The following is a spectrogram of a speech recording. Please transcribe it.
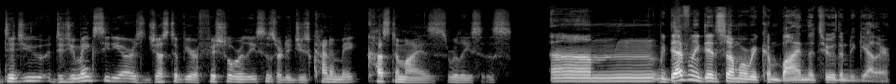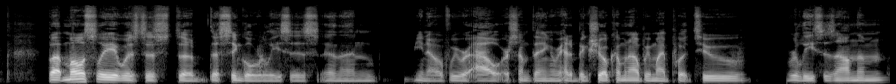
Did you did you make CDRs just of your official releases, or did you kind of make customized releases? Um, we definitely did some where we combined the two of them together, but mostly it was just the the single releases, and then you know if we were out or something, or we had a big show coming up, we might put two releases on them,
